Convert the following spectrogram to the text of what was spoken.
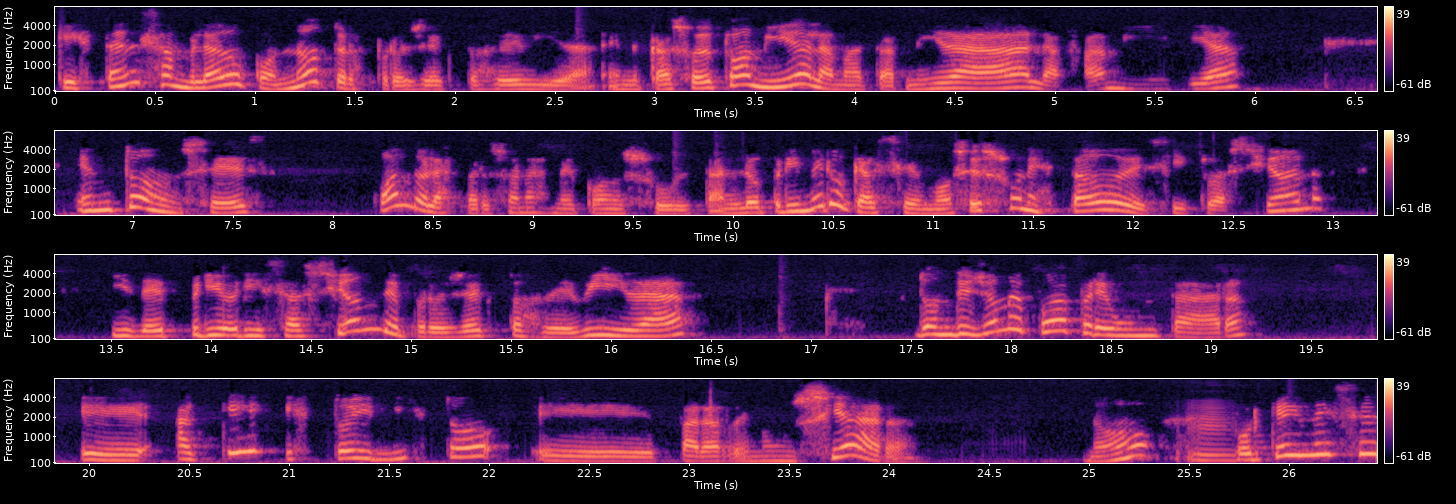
que está ensamblado con otros proyectos de vida. En el caso de tu amiga, la maternidad, la familia. Entonces, cuando las personas me consultan, lo primero que hacemos es un estado de situación y de priorización de proyectos de vida, donde yo me pueda preguntar eh, a qué estoy listo eh, para renunciar, ¿no? Mm. Porque hay veces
